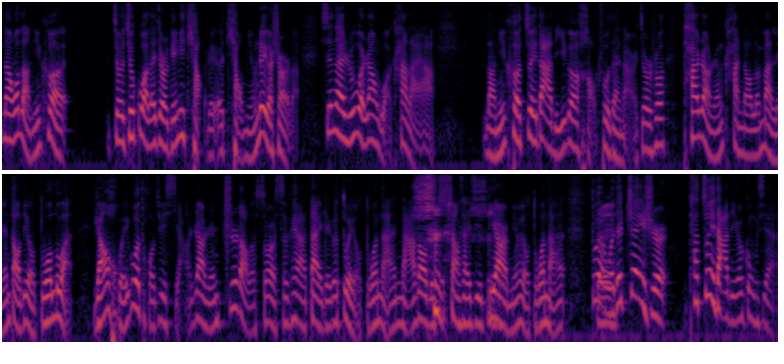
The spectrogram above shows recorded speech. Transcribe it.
那我朗尼克。就就过来就是给你挑这个挑明这个事儿的。现在如果让我看来啊，朗尼克最大的一个好处在哪儿？就是说他让人看到了曼联到底有多乱，然后回过头去想，让人知道了索尔斯克亚带这个队有多难，拿到的上赛季第二名有多难。对，我觉得这是他最大的一个贡献。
